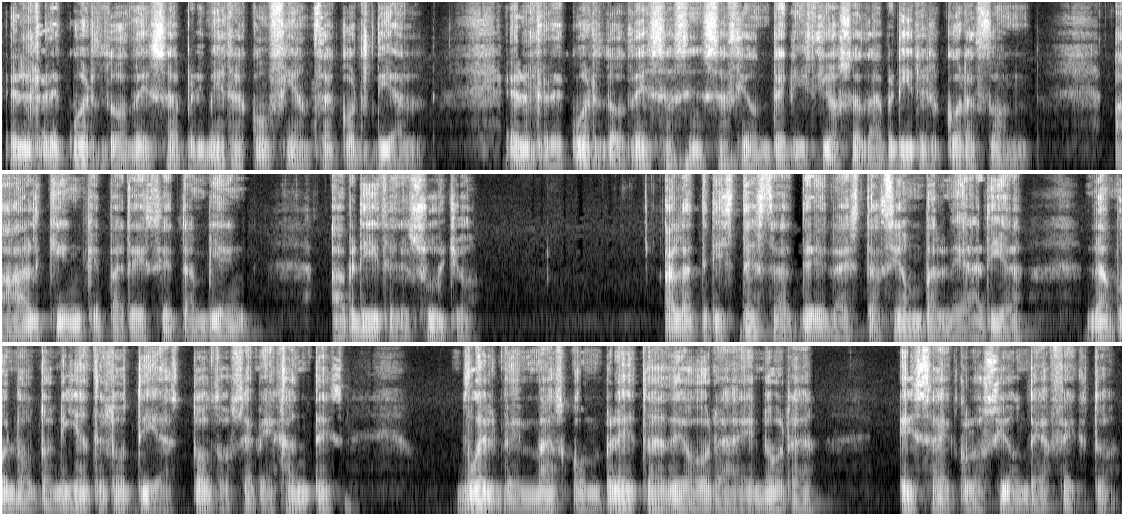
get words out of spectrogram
El recuerdo de esa primera confianza cordial, el recuerdo de esa sensación deliciosa de abrir el corazón a alguien que parece también abrir el suyo. A la tristeza de la estación balnearia, la monotonía de los días todos semejantes, vuelve más completa de hora en hora esa eclosión de afecto.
